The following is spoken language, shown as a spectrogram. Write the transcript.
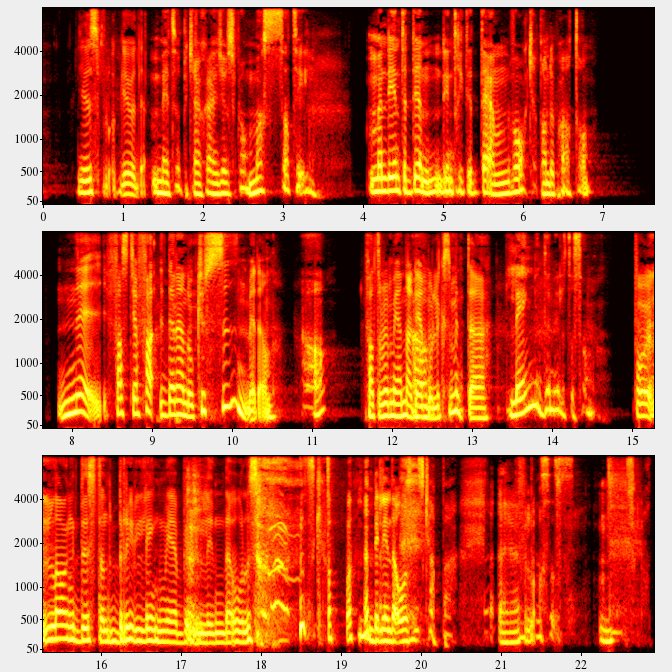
Ljusblå, gud ja. Med typ kanske en ljusblå mössa till. Men det är inte, den, det är inte riktigt den vårkappan du pratar om. Nej, fast jag den är ändå kusin med den. Ja. Fattar du vad jag menar? Det är Ja. ändå liksom inte Längden är lite samma. På long distance brylling med Belinda Olsson. Olssons kappa. Belinda Olssons kappa. Eh, Förlåt. Mm, förlåt.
